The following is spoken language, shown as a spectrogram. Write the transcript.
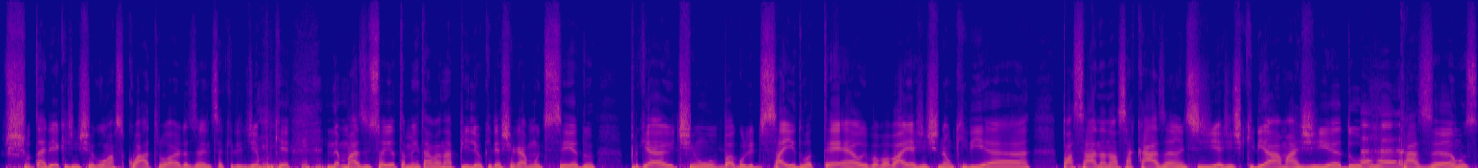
chutaria que a gente chegou umas quatro horas antes daquele dia, porque. mas isso aí eu também tava na pilha, eu queria chegar muito cedo, porque aí tinha o bagulho de sair do hotel e bababá, e a gente não queria passar na nossa casa antes de ir. A gente queria a magia do Aham. casamos,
